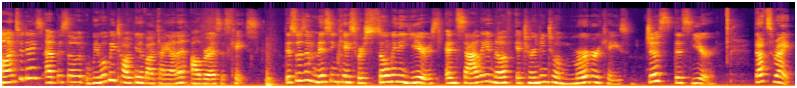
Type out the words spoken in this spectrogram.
On today's episode, we will be talking about Diana Alvarez's case. This was a missing case for so many years, and sadly enough, it turned into a murder case just this year. That's right.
